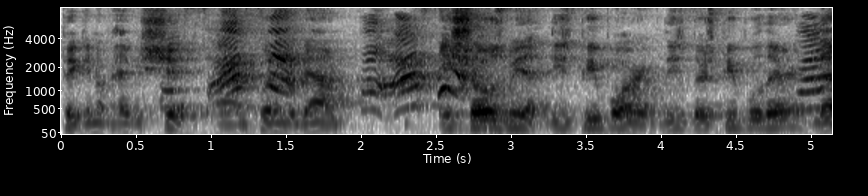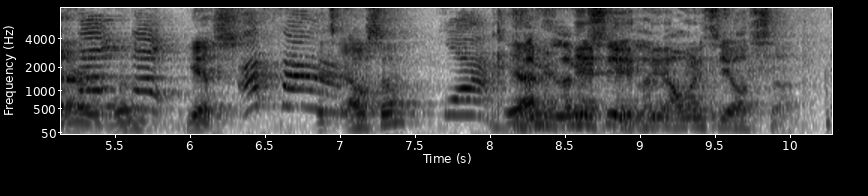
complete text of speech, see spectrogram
picking up heavy shit and putting it down. It shows me that these people are these. There's people there that are willing. Yes, it's Elsa. Yeah. Yeah. Let me let me see. Let me. I want to see Elsa.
